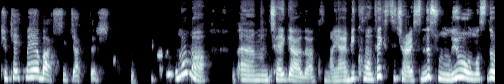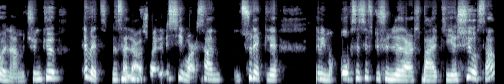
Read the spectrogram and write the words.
tüketmeye başlayacaktır. Ama şey geldi aklıma yani bir kontekst içerisinde sunuluyor olması da önemli. Çünkü evet mesela şöyle bir şey var sen sürekli ne bileyim obsesif düşünceler belki yaşıyorsan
